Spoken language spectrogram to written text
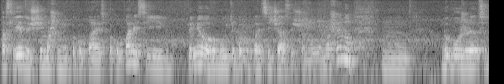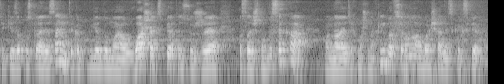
последующие машины покупались, покупались. И, к примеру, вы будете покупать сейчас еще новую машину. Вы бы уже все-таки запускали сами, так как, я думаю, ваша экспертность уже достаточно высока. на этих машинах, либо все равно обращались к экспертам?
